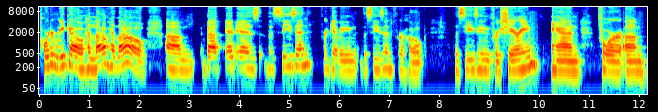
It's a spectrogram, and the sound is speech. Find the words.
Puerto Rico, hello, hello. Um, but it is the season for giving, the season for hope, the season for sharing, and for um,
